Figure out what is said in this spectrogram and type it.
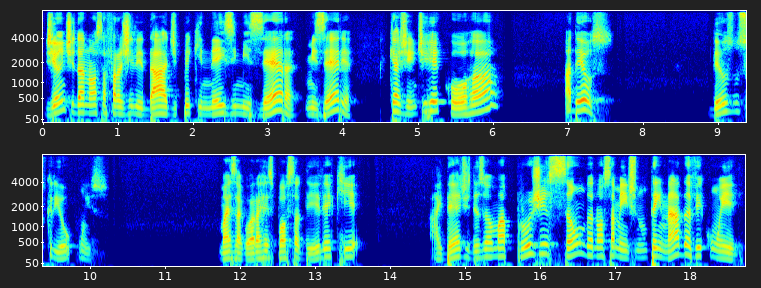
diante da nossa fragilidade, pequenez e miséria, miséria que a gente recorra a Deus. Deus nos criou com isso. Mas agora a resposta dele é que a ideia de Deus é uma projeção da nossa mente, não tem nada a ver com ele.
